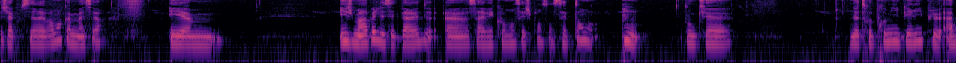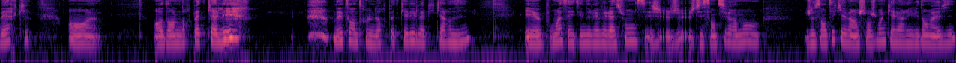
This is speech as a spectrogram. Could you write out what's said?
Je la considérais vraiment comme ma sœur. Et, et je me rappelle de cette période, ça avait commencé, je pense, en septembre. Donc, notre premier périple à Berck, en, en dans le Nord-Pas-de-Calais. on était entre le Nord-Pas-de-Calais et la Picardie. Et euh, pour moi, ça a été une révélation. J'ai senti vraiment. Je sentais qu'il y avait un changement qui allait arriver dans ma vie.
